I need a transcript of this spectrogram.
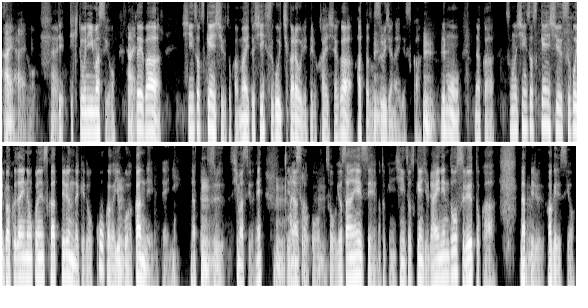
するんだけど、はいで適当に言いますよ。はい例えば、新卒研修とか毎年すごい力を入れてる会社があったとするじゃないですか。うん。でも、なんか、その新卒研修すごい莫大なお金使ってるんだけど、効果がよくわかんねえみたいになったりする、しますよね。うん、で、なんかこう、うんそう、予算編成の時に新卒研修来年どうするとかなってるわけですよ。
